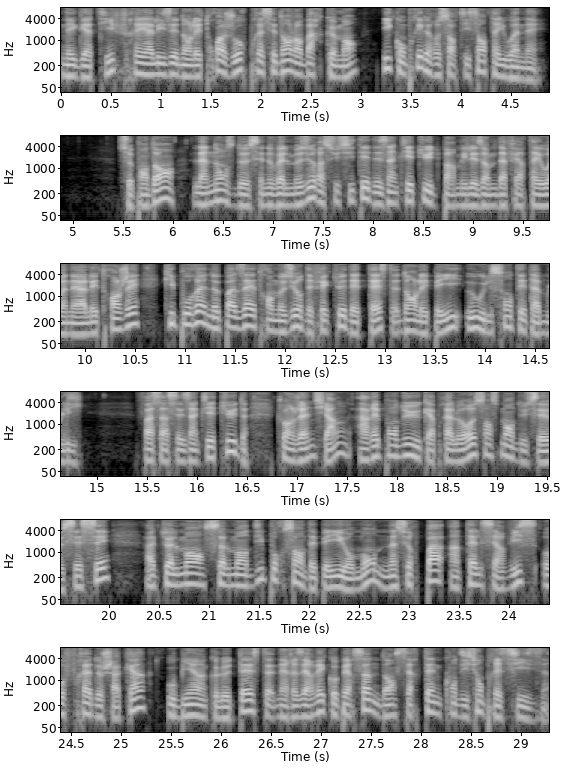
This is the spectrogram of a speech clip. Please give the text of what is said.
négatif réalisé dans les trois jours précédant l'embarquement, y compris les ressortissants taïwanais. Cependant, l'annonce de ces nouvelles mesures a suscité des inquiétudes parmi les hommes d'affaires taïwanais à l'étranger qui pourraient ne pas être en mesure d'effectuer des tests dans les pays où ils sont établis. Face à ces inquiétudes, Chuang Zhenxiang a répondu qu'après le recensement du CECC, e actuellement seulement 10% des pays au monde n'assurent pas un tel service aux frais de chacun, ou bien que le test n'est réservé qu'aux personnes dans certaines conditions précises.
